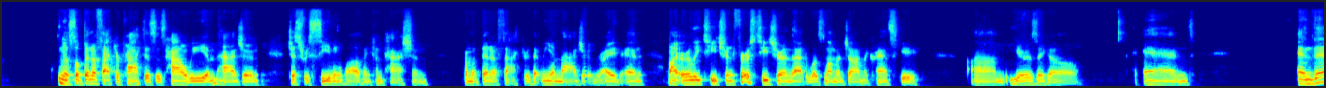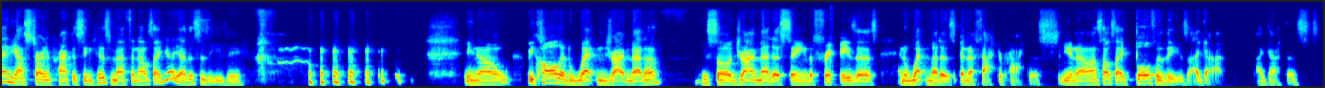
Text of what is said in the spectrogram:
you know, so benefactor practice is how we imagine just receiving love and compassion from a benefactor that we imagine, right? And my early teacher and first teacher in that was Lama John Makransky um, years ago. And and then yeah, I started practicing his method and I was like, yeah, yeah, this is easy. you know, we call it wet and dry metta. So dry metta is saying the phrases and wet metta is benefactor practice, you know? And so I was like, both of these I got. I got this.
